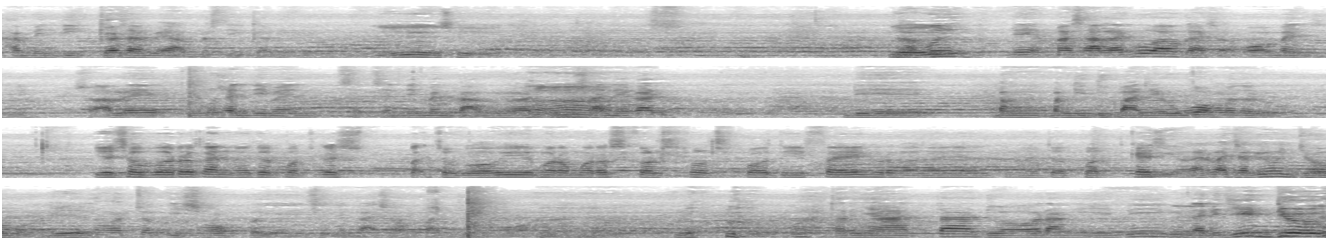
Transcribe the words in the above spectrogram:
hamin 3 sampai habis 3 gitu. Iya sih. Aku nek masalah itu aku gak sok komen sih. Soalnya itu sentimen sentimen banget. Ah. Urusannya kan di peng, penghidupannya uang gitu loh. Ya sabar kan ada podcast Pak Jokowi moro-moro scroll scroll Spotify ngrungokne ada podcast. Iya kan Pak Jokowi Jawa. Iya. Ngocot di sopo ya sini nggak sopan juga. Loh. Wah ternyata dua orang ini minta diciduk.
